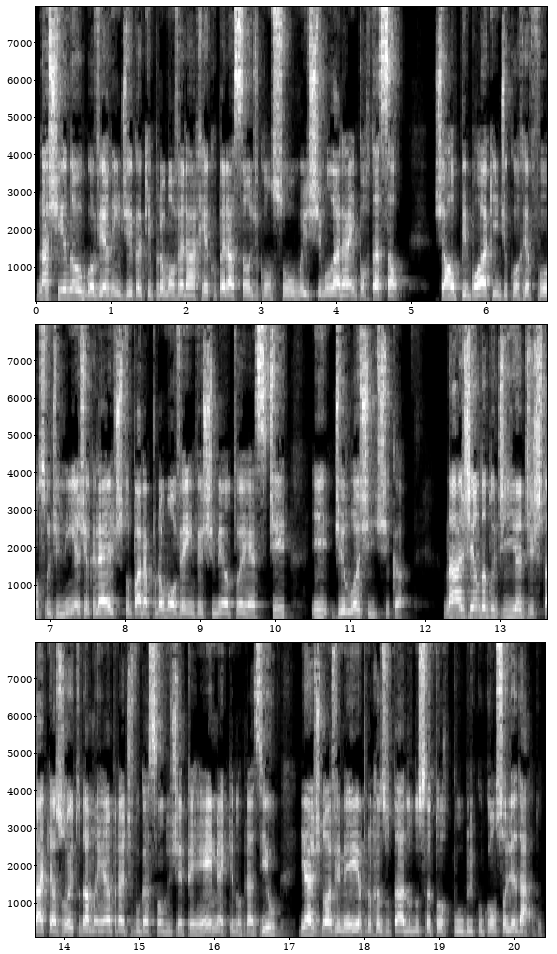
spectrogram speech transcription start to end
Na China, o governo indica que promoverá a recuperação de consumo e estimulará a importação. Já o PIBOC indicou reforço de linhas de crédito para promover investimento EST e de logística. Na agenda do dia, destaque às 8 da manhã para a divulgação do GPM aqui no Brasil e às 9 e meia para o resultado do setor público consolidado.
